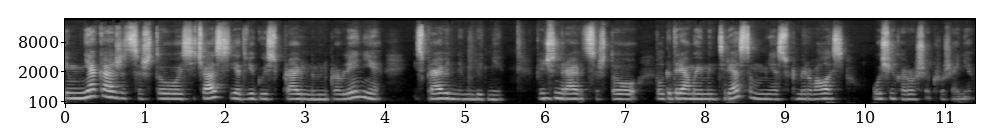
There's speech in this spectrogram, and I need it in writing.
И мне кажется, что сейчас я двигаюсь в правильном направлении и с правильными людьми. Мне очень нравится, что благодаря моим интересам у меня сформировалось очень хорошее окружение.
